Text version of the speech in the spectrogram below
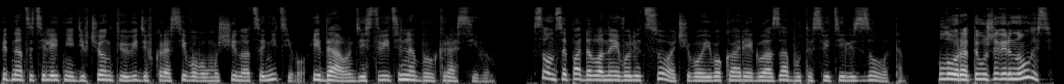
пятнадцатилетней девчонке, увидев красивого мужчину, оценить его? И да, он действительно был красивым. Солнце падало на его лицо, отчего его карие глаза будто светились золотом. «Лора, ты уже вернулась?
